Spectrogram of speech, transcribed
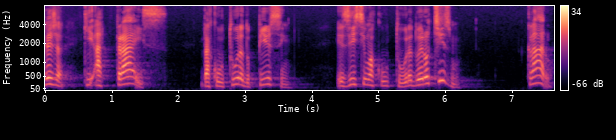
Veja que atrás da cultura do piercing existe uma cultura do erotismo. Claro,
